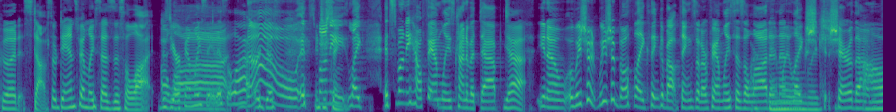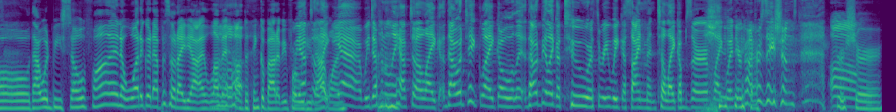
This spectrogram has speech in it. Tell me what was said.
Good stuff. So Dan's family says this a lot. Does A your family say this a lot? No, or just it's funny. Like it's funny how families kind of adapt. Yeah. you know, we should we should both like think about things that our family says a lot, and then like sh- share them. Oh, that would be so fun. What a good episode idea. I love it. I'll have to think about it before we, have do to that like one. yeah we definitely have to like that would take like oh that would be like a two or three week assignment to like observe like when your Yeah. conversations um, sure.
